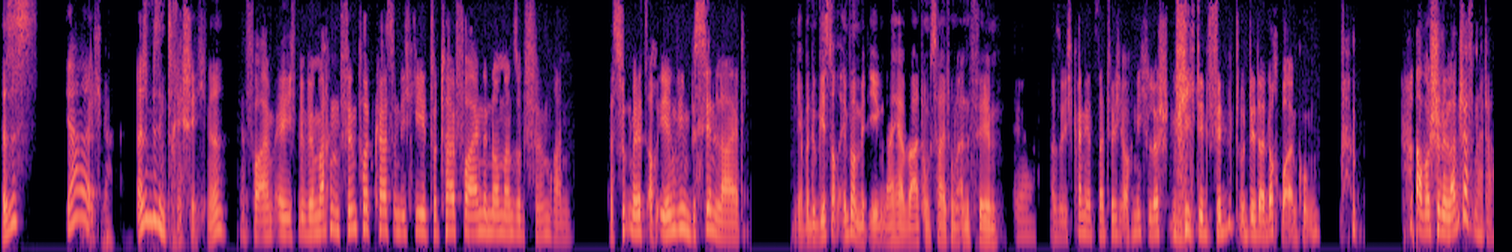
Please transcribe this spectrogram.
Das ist ja, also ein bisschen trashig, ne? Ja, vor allem, ey, ich, wir machen einen Filmpodcast und ich gehe total voreingenommen an so einen Film ran. Das tut mir jetzt auch irgendwie ein bisschen leid. Ja, aber du gehst doch immer mit irgendeiner Erwartungshaltung an einen Film. Ja, also ich kann jetzt natürlich auch nicht löschen, wie ich den finde und den dann nochmal angucken. aber schöne Landschaften hat er.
